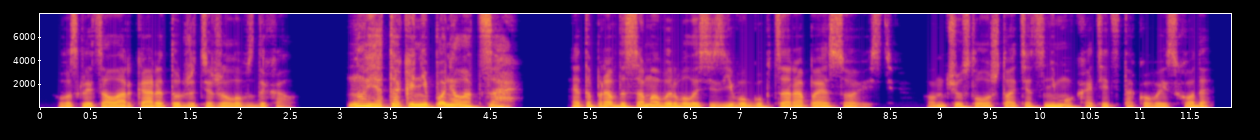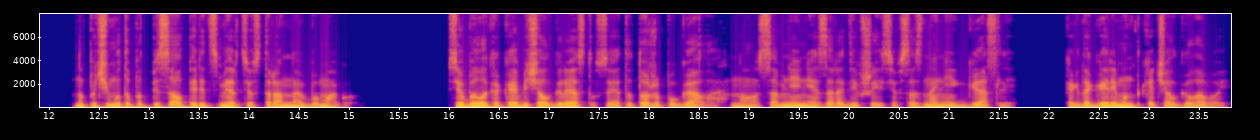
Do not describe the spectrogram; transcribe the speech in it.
— восклицал Аркар и тут же тяжело вздыхал. «Но я так и не понял отца!» Эта правда сама вырвалась из его губ, царапая совесть. Он чувствовал, что отец не мог хотеть такого исхода, но почему-то подписал перед смертью странную бумагу. Все было, как и обещал Грестус, и это тоже пугало, но сомнения, зародившиеся в сознании, гасли, когда Герримонт качал головой.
